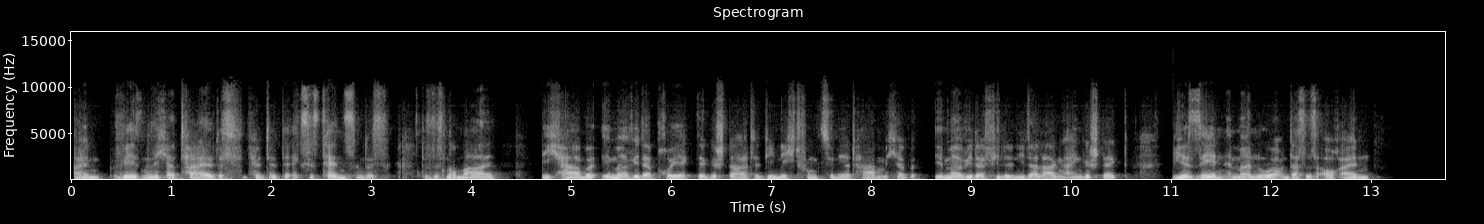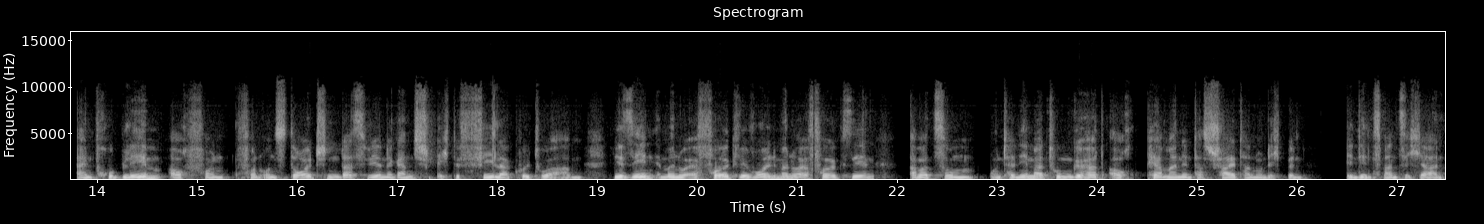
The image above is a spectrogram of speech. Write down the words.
ein wesentlicher Teil des, der, Existenz und das, das ist normal. Ich habe immer wieder Projekte gestartet, die nicht funktioniert haben. Ich habe immer wieder viele Niederlagen eingesteckt. Wir sehen immer nur, und das ist auch ein, ein Problem auch von, von uns Deutschen, dass wir eine ganz schlechte Fehlerkultur haben. Wir sehen immer nur Erfolg, wir wollen immer nur Erfolg sehen, aber zum Unternehmertum gehört auch permanent das Scheitern und ich bin in den 20 Jahren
